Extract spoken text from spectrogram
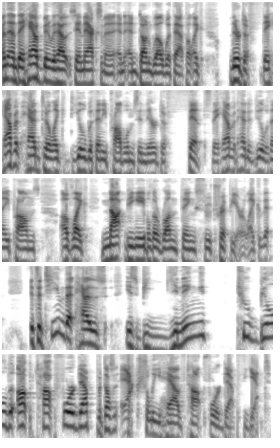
and and they have been without Saint-Maximin and, and done well with that. But like they're def- they haven't had to like deal with any problems in their defense. They haven't had to deal with any problems of like not being able to run things through Trippier. Like it's a team that has is beginning to build up top four depth, but doesn't actually have top four depth yet.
